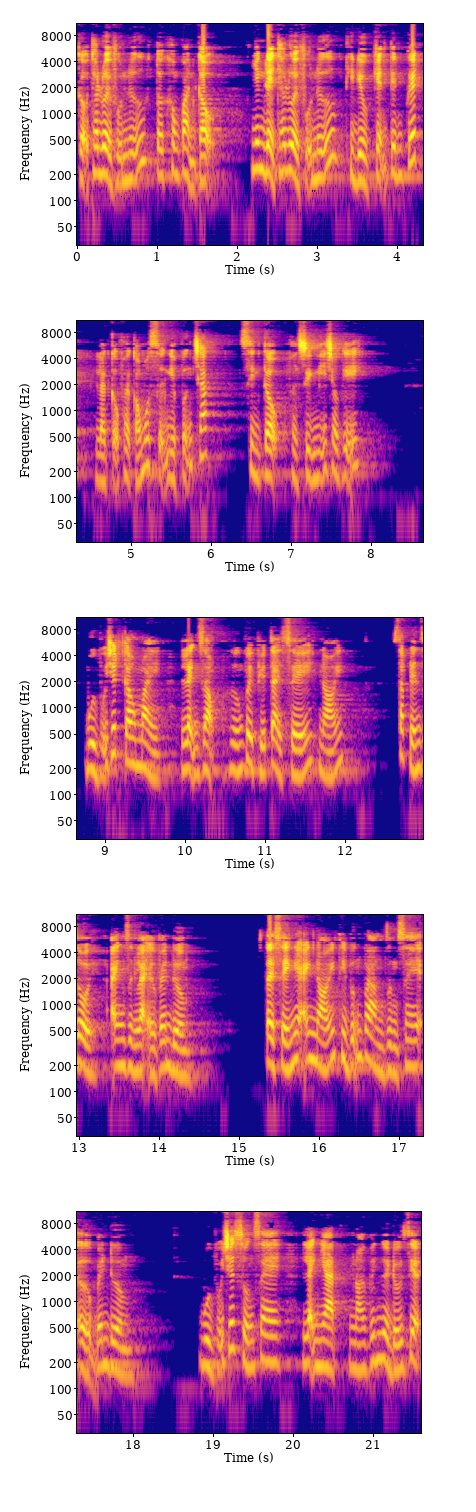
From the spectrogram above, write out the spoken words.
Cậu theo đuổi phụ nữ, tôi không quản cậu. Nhưng để theo đuổi phụ nữ thì điều kiện tiên quyết là cậu phải có một sự nghiệp vững chắc. Xin cậu phải suy nghĩ cho kỹ. Bùi vũ chất cao mày, lạnh giọng hướng về phía tài xế, nói, sắp đến rồi, anh dừng lại ở ven đường. Tài xế nghe anh nói thì vững vàng dừng xe ở bên đường bùi vũ chết xuống xe, lạnh nhạt nói với người đối diện.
